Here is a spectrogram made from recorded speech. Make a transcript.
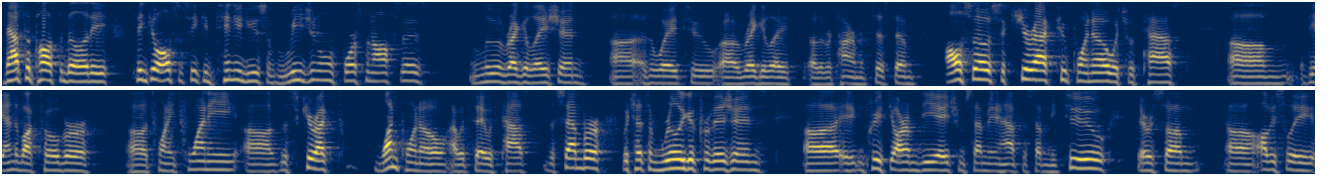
that's a possibility. I think you'll also see continued use of regional enforcement offices in lieu of regulation uh, as a way to uh, regulate uh, the retirement system. Also, Secure Act 2.0, which was passed um, at the end of October 2020. Uh, the Secure Act 1.0, I would say, was passed December, which had some really good provisions. Uh, it increased the RMD age from 70 and a half to 72. There were some, uh, obviously,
